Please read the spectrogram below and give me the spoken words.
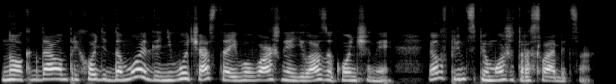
Но когда он приходит домой, для него часто его важные дела закончены, и он, в принципе, может расслабиться.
